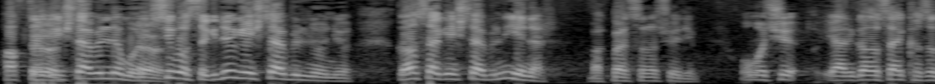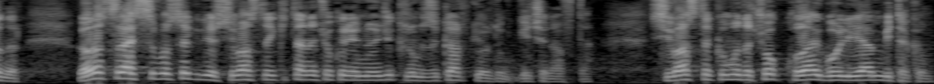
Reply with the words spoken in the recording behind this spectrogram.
Haftaya Evet. Gençler Birliği'ne mi oynuyor? Evet. Sivas'a gidiyor Gençler Birliği'ne oynuyor. Galatasaray Gençler Birliği'ni yener. Bak ben sana söyleyeyim. O maçı yani Galatasaray kazanır. Galatasaray Sivas'a gidiyor. Sivas'ta iki tane çok önemli oyuncu kırmızı kart gördüm geçen hafta. Sivas takımı da çok kolay gol yiyen bir takım.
